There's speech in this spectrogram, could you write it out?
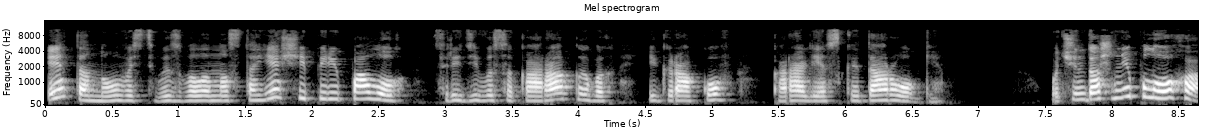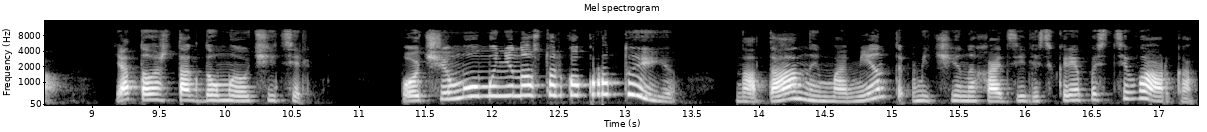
Эта новость вызвала настоящий переполох среди высокоранговых игроков королевской дороги. Очень даже неплохо. Я тоже так думаю, учитель. Почему мы не настолько крутые? На данный момент мечи находились в крепости Варга.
